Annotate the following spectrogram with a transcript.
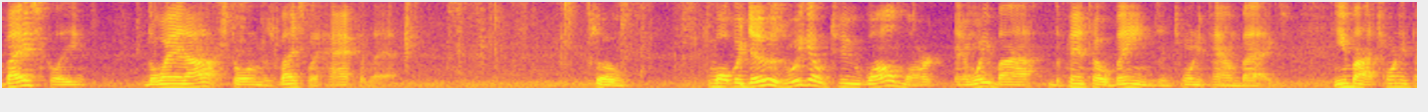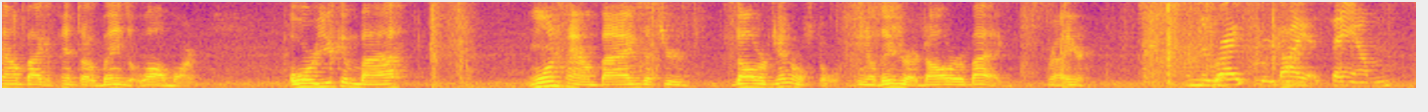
basically, the way that I like storing them is basically half of that. So what we do is we go to Walmart and we buy the pinto beans in 20 pound bags. You can buy a 20 pound bag of pinto beans at Walmart. Or you can buy one pound bags at your Dollar General store. You know, these are a dollar a bag right here. And the rice we buy at Sam's,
